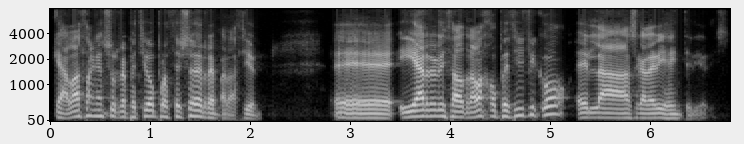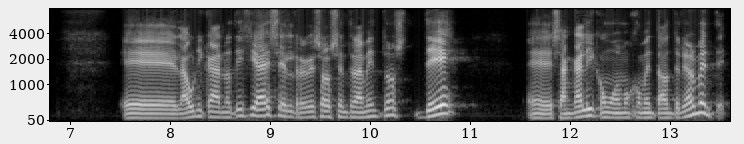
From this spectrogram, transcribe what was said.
que avanzan en sus respectivos procesos de reparación. Eh, y ha realizado trabajo específico en las galerías interiores. Eh, la única noticia es el regreso a los entrenamientos de eh, Sangali, como hemos comentado anteriormente.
